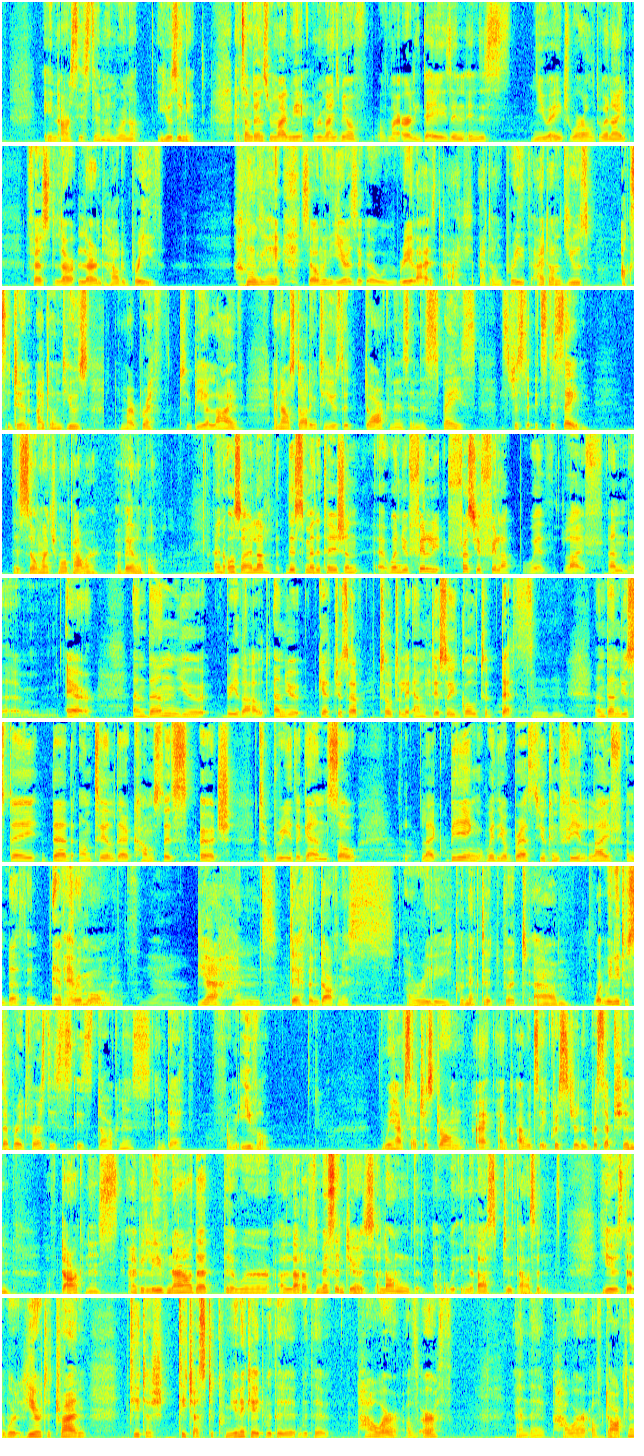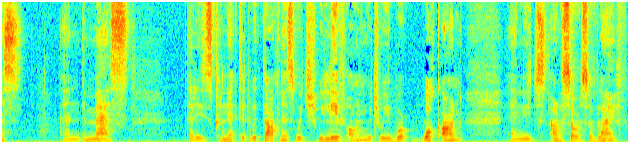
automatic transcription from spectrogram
in our system, and we're not using it. it sometimes remind me reminds me of of my early days in in this new age world when I first lear- learned how to breathe. okay, so many years ago we realized I I don't breathe. I don't use oxygen. I don't use my breath to be alive. And now starting to use the darkness and the space, it's just it's the same. There's so much more power available. And also, I love this meditation uh, when you fill first you fill up with life and um, air, and then you breathe out and you get yourself totally empty. So you go to death, Mm-hmm. and then you stay dead until there comes this urge to breathe again. So, like being with your breath, you can feel life and death in every, moment. Yeah. Yeah, and death and darkness are really connected. But um, what we need to separate first is is darkness and death from evil. We have such a strong, I, I, I would say, Christian perception of darkness. I believe now that there were a lot of messengers along the, in the last 2000 years that were here to try and teach us teach us to communicate with the with the power of earth and the power of darkness and the mass that is connected with darkness which we live on which we walk on and it's our source of life.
